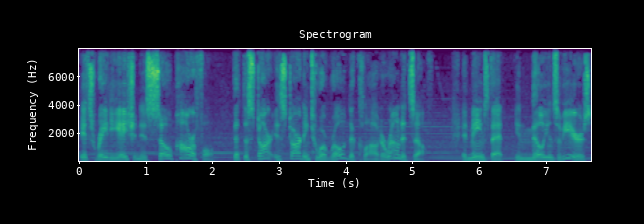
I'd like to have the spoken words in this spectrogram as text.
Its radiation is so powerful that the star is starting to erode the cloud around itself. It means that, in millions of years,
